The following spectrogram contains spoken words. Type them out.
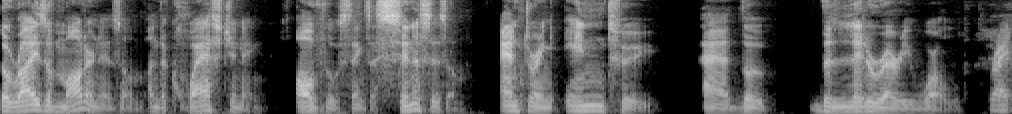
the rise of modernism and the questioning of those things, a cynicism entering into uh, the the literary world. Right.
